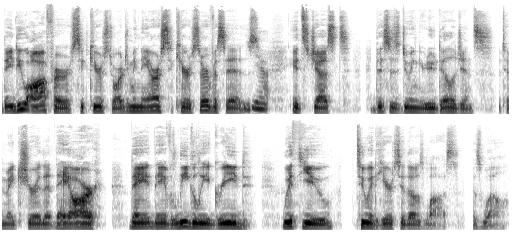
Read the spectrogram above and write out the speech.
They do offer secure storage. I mean, they are secure services. Yeah. It's just this is doing your due diligence to make sure that they are they they've legally agreed with you to adhere to those laws as well.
